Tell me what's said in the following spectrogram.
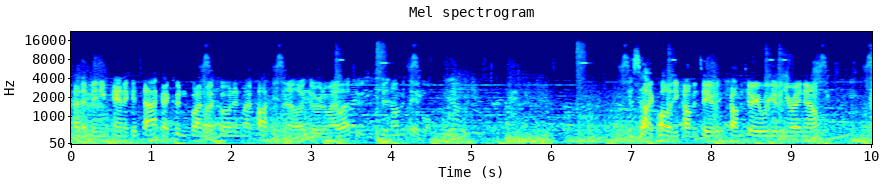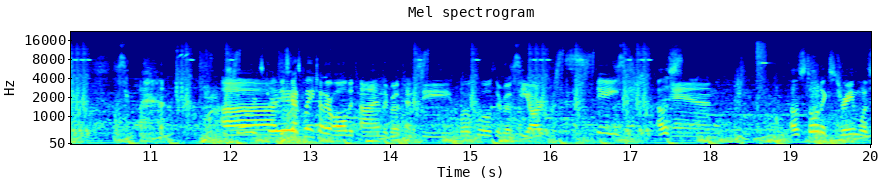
Had a mini panic attack. I couldn't find my phone in my pocket, and I looked over to my left. It was just sitting on the table. This is high quality commentary, commentary we're giving you right now. uh, these guys play each other all the time. They're both Tennessee locals. They're both ERs versus State. I was- And I was told Xtreme was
